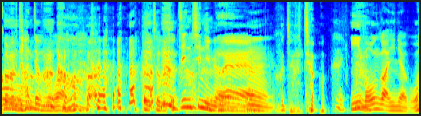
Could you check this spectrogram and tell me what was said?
그러면 나한테 물어봐. 그렇죠, 그렇죠. 찐친이면. 네. 그쵸, 그쵸. 이 먹은 거 아니냐고.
